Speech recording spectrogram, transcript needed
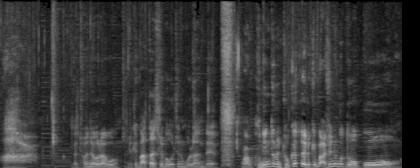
아, 나 저녁을 하고 이렇게 맛다시를 먹을 줄은 몰랐는데 아, 군인들은 좋겠다 이렇게 맛있는 것도 먹고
